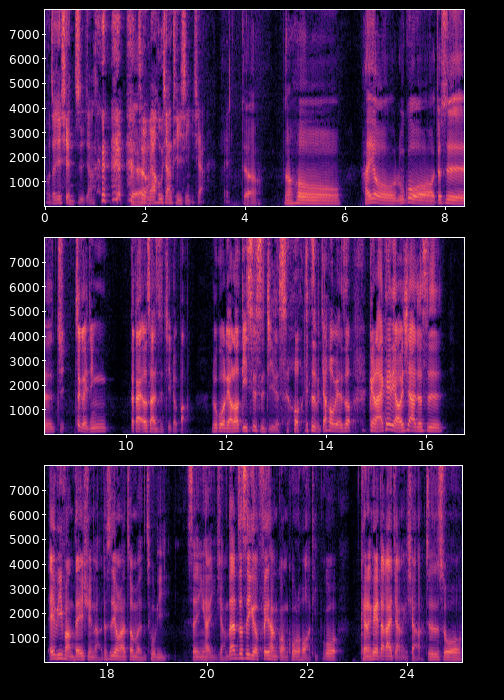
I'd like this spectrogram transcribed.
有这些限制，这样，所以我们要互相提醒一下。对啊，然后还有，如果就是几这个已经大概二三十集了吧？如果聊到第四十集的时候，就是比较后面的时候，可能还可以聊一下，就是 A V Foundation 啦，就是用来专门处理声音和影像，但这是一个非常广阔的话题。不过可能可以大概讲一下，就是说，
